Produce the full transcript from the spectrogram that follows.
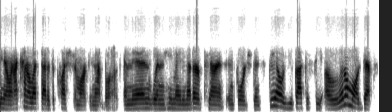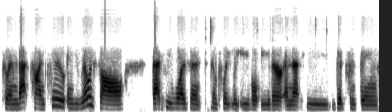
you know, and I kind of left that as a question mark in that book. And then when he made another appearance in Forged in Steel, you got to see a little more depth to him that time too, and you really saw that he wasn't completely evil either and that he did some things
